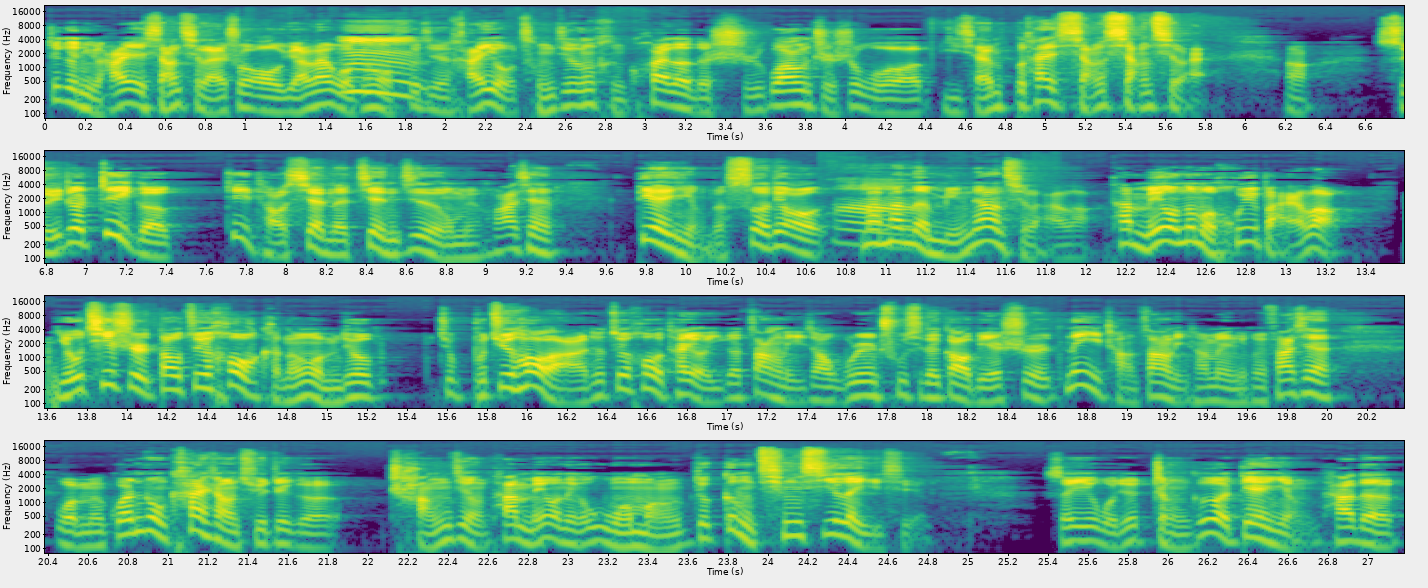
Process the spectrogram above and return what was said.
这个女孩也想起来说，哦，原来我跟我父亲还有曾经很快乐的时光，只是我以前不太想想起来啊。随着这个这条线的渐进，我们会发现电影的色调慢慢的明亮起来了，它没有那么灰白了。尤其是到最后，可能我们就就不剧透了啊。就最后它有一个葬礼叫无人出席的告别式，那一场葬礼上面你会发现。我们观众看上去这个场景，它没有那个雾蒙蒙，就更清晰了一些。所以我觉得整个电影它的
